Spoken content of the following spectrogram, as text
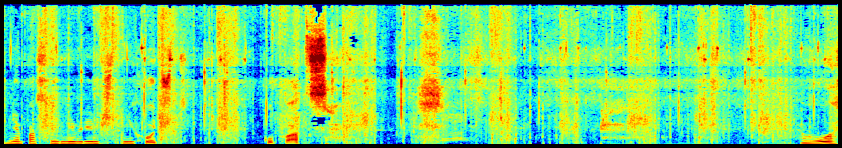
у меня последнее время что не хочет купаться. Вот.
